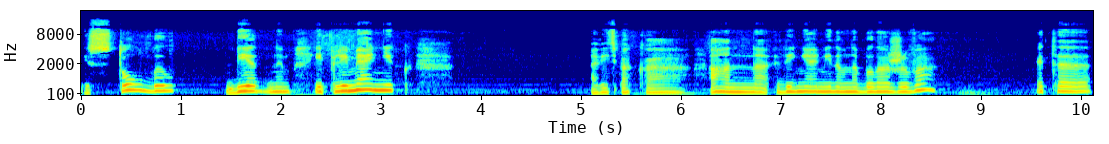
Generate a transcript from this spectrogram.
И стол был бедным, и племянник... А ведь пока Анна Вениаминовна была жива, эта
